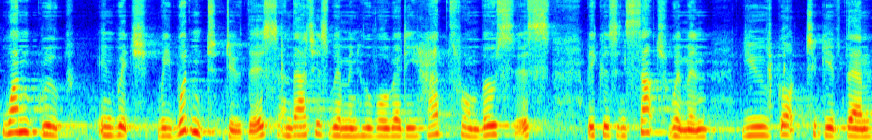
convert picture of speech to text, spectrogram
one group in which we wouldn't do this, and that is women who've already had thrombosis, because in such women, you've got to give them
